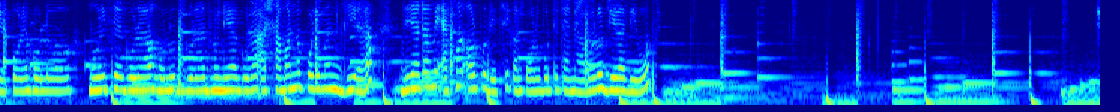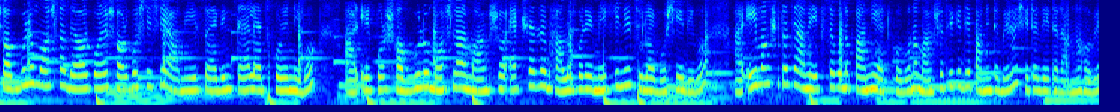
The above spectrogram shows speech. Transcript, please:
এরপরে হলো মরিচের গুঁড়া, হলুদ গুঁড়া, ধনিয়া গুঁড়া আর সামান্য পরিমাণ জিরা। জিরাটা আমি এখন অল্প দিচ্ছি, কারণ পরবর্তীতে আমি আবারও জিরা দিব। সবগুলো মশলা দেওয়ার পরে সর্বশেষে আমি সয়াবিন তেল অ্যাড করে নিব। আর এরপর সবগুলো মশলা আর মাংস একসাথে ভালো করে মেখে নিয়ে চুলায় বসিয়ে দেব। আর এই মাংসটাতে আমি এক্সট্রা কোনো পানি অ্যাড করব না। মাংস থেকে যে পানিটা বেরোয় সেটা দিয়ে এটা রান্না হবে।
